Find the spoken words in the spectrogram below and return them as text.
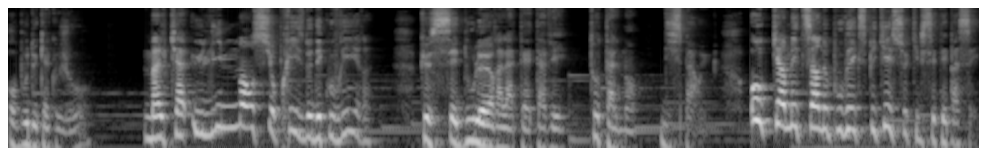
Au bout de quelques jours, Malka eut l'immense surprise de découvrir que ses douleurs à la tête avaient totalement disparu. Aucun médecin ne pouvait expliquer ce qu'il s'était passé.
